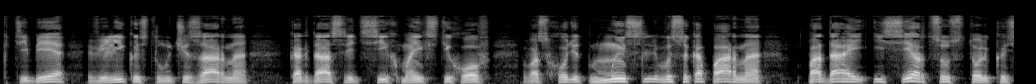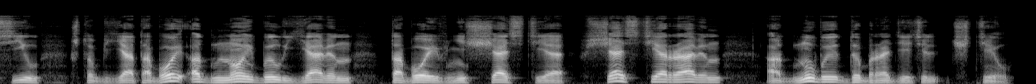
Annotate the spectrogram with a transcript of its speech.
к тебе великость лучезарна, когда средь сих моих стихов восходит мысль высокопарна, подай и сердцу столько сил, чтоб я тобой одной был явен, тобой в несчастье, в счастье равен, одну бы добродетель чтил.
